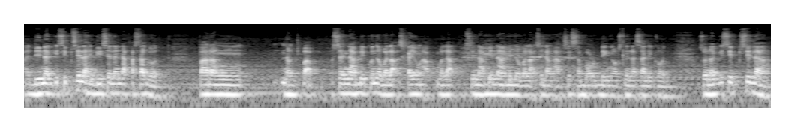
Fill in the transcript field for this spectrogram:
Ah, di nag-isip sila, hindi sila nakasagot. Parang nagpa sinabi ko na wala kayong wala sinabi namin na wala silang access sa boarding house nila sa likod. So nag-isip sila,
